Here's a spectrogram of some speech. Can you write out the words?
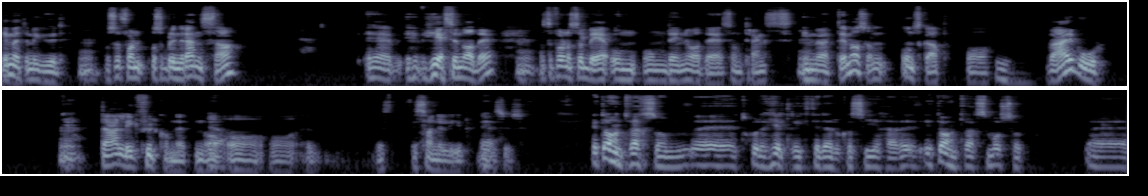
i møtet med Gud. Mm. Og, så får han, og så blir han rensa eh, Jesu nåde. Mm. Og så får han også be om, om den nåde som trengs i møte med oss om ondskap. Og vær god. Mm. Der ligger fullkommenheten og, Ja. og, og det, det sanne liv med Ja. Jesus. Et annet vers som eh, Jeg tror det er helt riktig det dere sier her. Et annet vers som også eh,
